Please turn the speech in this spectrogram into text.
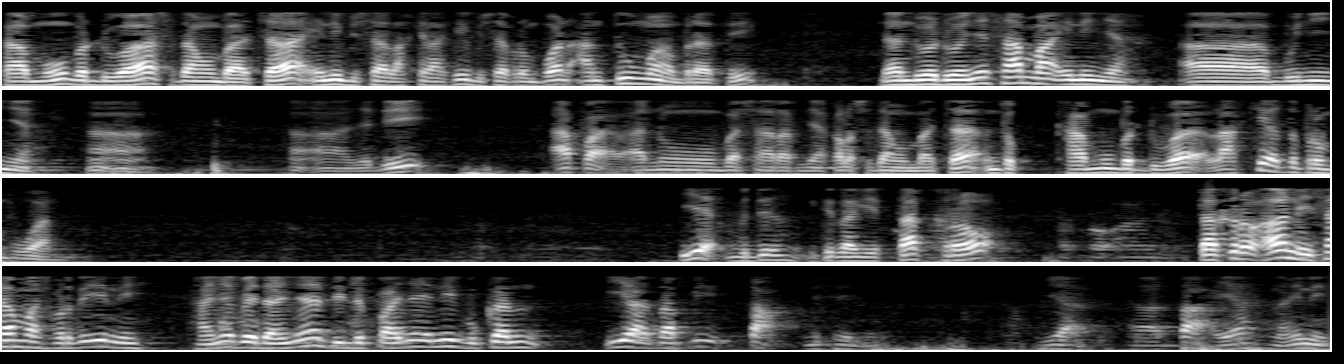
Kamu berdua sedang membaca, ini bisa laki-laki, bisa perempuan, antuma berarti. Dan dua-duanya sama ininya, uh, bunyinya. Uh, uh, uh, jadi apa anu bahasa Arabnya kalau sedang membaca untuk kamu berdua laki atau perempuan? Iya betul, dikit lagi takro. Takroani sama seperti ini. Hanya bedanya di depannya ini bukan iya tapi tak di sini. Ya, tak ya. Nah ini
